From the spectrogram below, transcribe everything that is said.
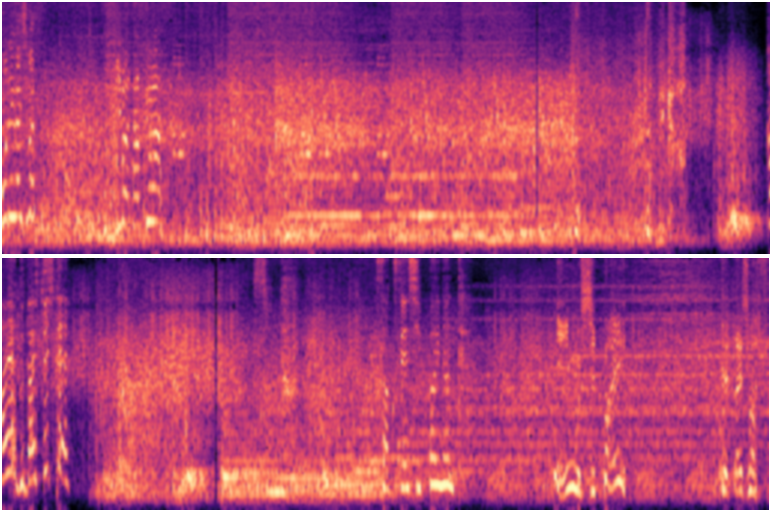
お願いします。今助けます。ダメか。早く脱出して。そんな作戦失敗なんて。任務失敗。撤退します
